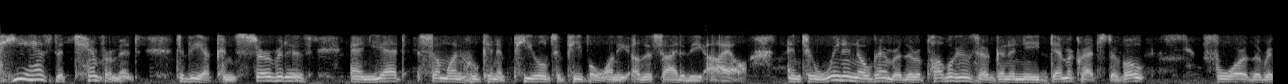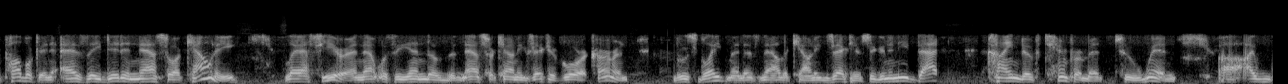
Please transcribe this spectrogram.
he has the temperament to be a conservative and yet someone who can appeal to people on the other side of the aisle. And to win in November, the Republicans are going to need Democrats to vote for the Republican, as they did in Nassau County last year. And that was the end of the Nassau County executive, Laura Curran. Bruce Blakeman is now the county executive. So you're going to need that kind of temperament to win. Uh, I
